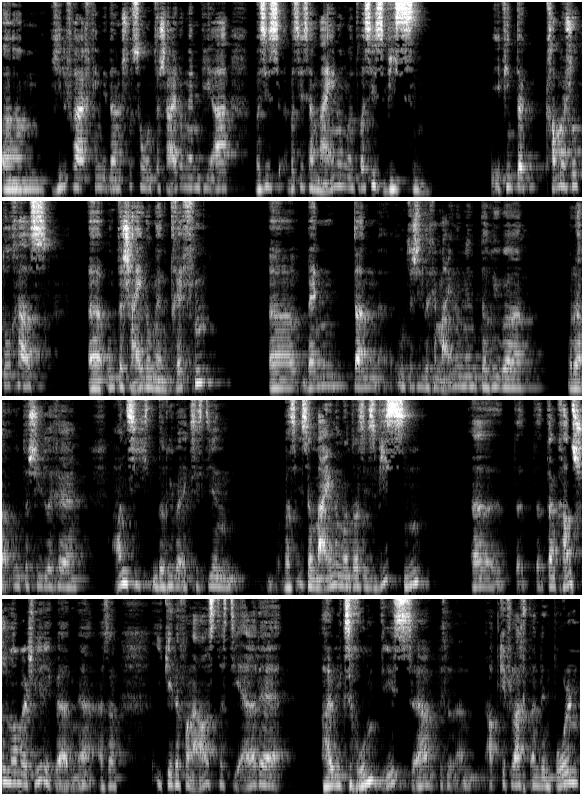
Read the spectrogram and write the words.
Ähm, hilfreich finde ich dann schon so Unterscheidungen wie auch, was ist, was ist eine Meinung und was ist Wissen. Ich finde, da kann man schon durchaus äh, Unterscheidungen treffen, äh, wenn dann unterschiedliche Meinungen darüber oder unterschiedliche Ansichten darüber existieren, was ist eine Meinung und was ist Wissen, äh, dann kann es schon nochmal schwierig werden. Ja? Also ich gehe davon aus, dass die Erde halbwegs rund ist, ja, ein bisschen abgeflacht an den Polen.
